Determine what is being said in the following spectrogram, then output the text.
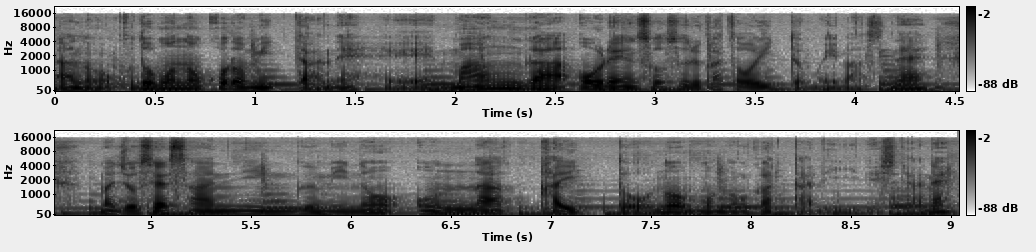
あの子供の頃見たね、えー漫画を連想する方多いと思いますね。まあ、女性3人組の女怪盗の物語でしたよね。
